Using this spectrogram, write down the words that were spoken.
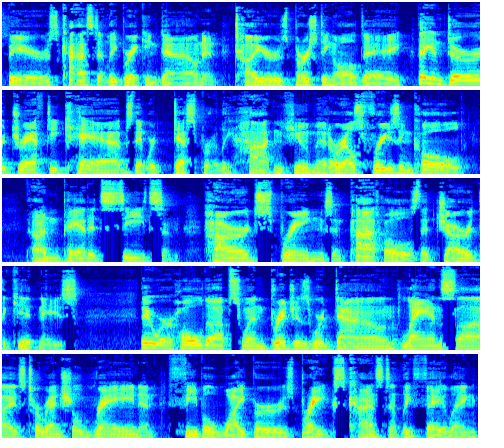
spares, constantly breaking down, and tires bursting all day. They endured drafty cabs that were desperately hot and humid, or else freezing cold, unpadded seats, and hard springs and potholes that jarred the kidneys. There were holdups when bridges were down, landslides, torrential rain, and feeble wipers, brakes constantly failing.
